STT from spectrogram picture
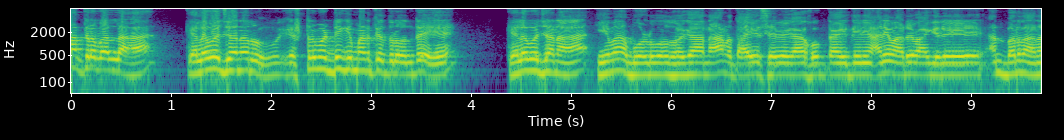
ಮಾತ್ರವಲ್ಲ, ಕೆಲವು ಜನರು ಎಷ್ಟರ ಮಟ್ಟಿಗೆ ಮಾಡ್ತಿದ್ರು ಅಂದ್ರೆ ಕೆಲವು ಜನ ಇವ ಬೋರ್ಡ್ ಹೋಗ, ನಾನು ತಾಯಿ ಸೇವೆಗಾಗಿ ಹೋಗ್ತಾ ಇದ್ದೀನಿ, ಅನಿವಾರ್ಯವಾಗಿದೆ ಅಂತ ಬರ್ದಾನ.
